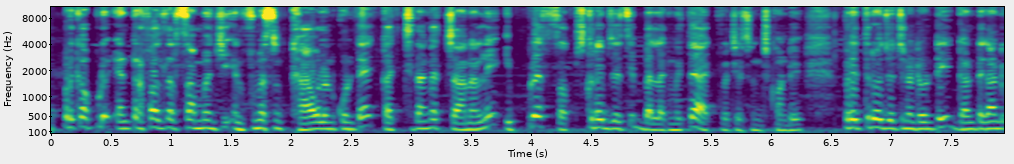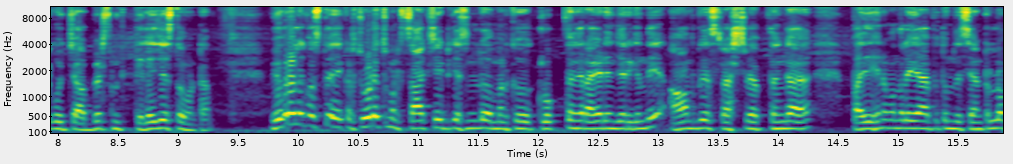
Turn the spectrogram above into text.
ఎప్పటికప్పుడు ఇంటర్ ఫలితాలకు సంబంధించి ఇన్ఫర్మేషన్ కావాలనుకుంటే ఖచ్చితంగా ఛానల్ని ఇప్పుడే సబ్స్క్రైబ్ చేసి బెల్లకి అయితే యాక్టివేట్ చేసి ఉంచుకోండి. ప్రతిరోజు వచ్చినటువంటి గంట గంటకు వచ్చే అప్డేట్స్ మీకు తెలియజేస్తూ ఉంటాం. వివరాలకు వస్తే ఇక్కడ చూడొచ్చు మనకు సాక్షి ఎడ్యుకేషన్లో మనకు క్లుప్తంగా రాయడం జరిగింది. ఆంధ్రప్రదేశ్ రాష్ట్ర వ్యాప్తంగా పదిహేను వందల యాభై తొమ్మిది సెంటర్లో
